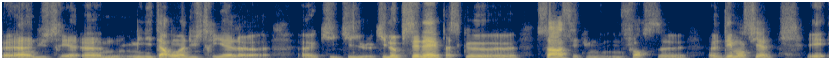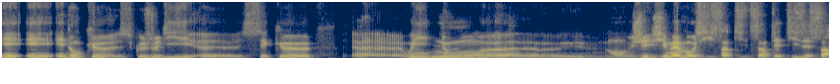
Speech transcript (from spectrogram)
industriel militaro-industriel qui, qui, l'obsédait, parce que ça, c'est une, force démentielle. Et, donc, ce que je dis, c'est que euh, oui, nous, euh, j'ai même aussi synthétisé ça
